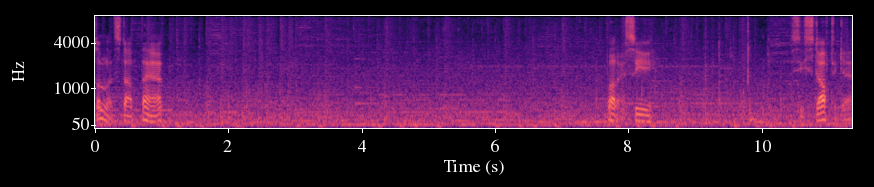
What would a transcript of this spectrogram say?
Awesome. Let's stop that. But I see... I see stuff to get.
